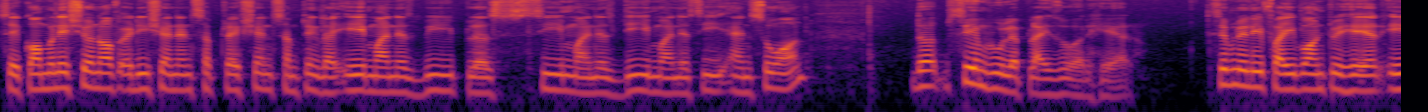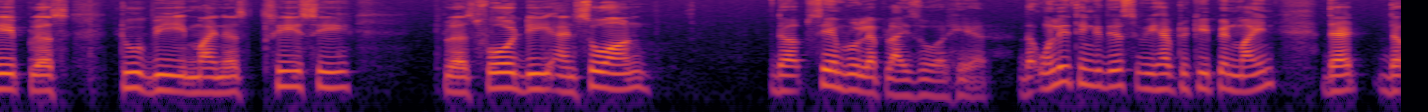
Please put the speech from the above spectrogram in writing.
say combination of addition and subtraction something like a minus b plus c minus d minus e and so on, the same rule applies over here. Similarly, if I want to hear a plus 2b minus 3c plus 4d and so on, the same rule applies over here. The only thing is this we have to keep in mind that the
